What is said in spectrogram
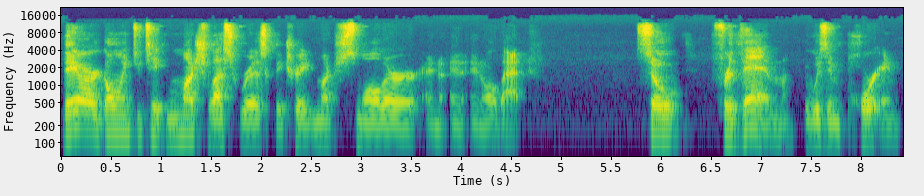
they are going to take much less risk. They trade much smaller and, and, and all that. So for them, it was important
